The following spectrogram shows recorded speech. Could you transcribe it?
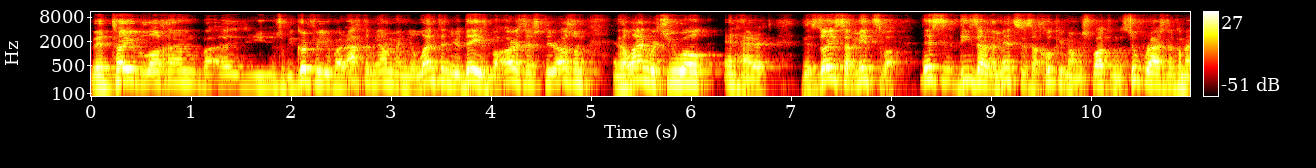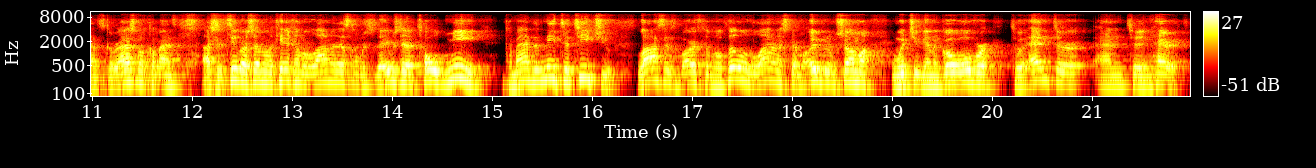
Lochem, uh, it should be good for you, Barachtem Yam, and you lengthen your days, Ba'aretz Eshtirashim, in the land which you will inherit. V'zoisa Mitzvah, this, these are the mitzvahs, achukim, amishpatim, the super rational commands, the rational commands. Asher tziva Hashem lekechem l'lamed eschem, which the Eibush told me, commanded me to teach you. Last is bars to fulfill in the land of Oivrim Shama, in which you're going to go over to enter and to inherit.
